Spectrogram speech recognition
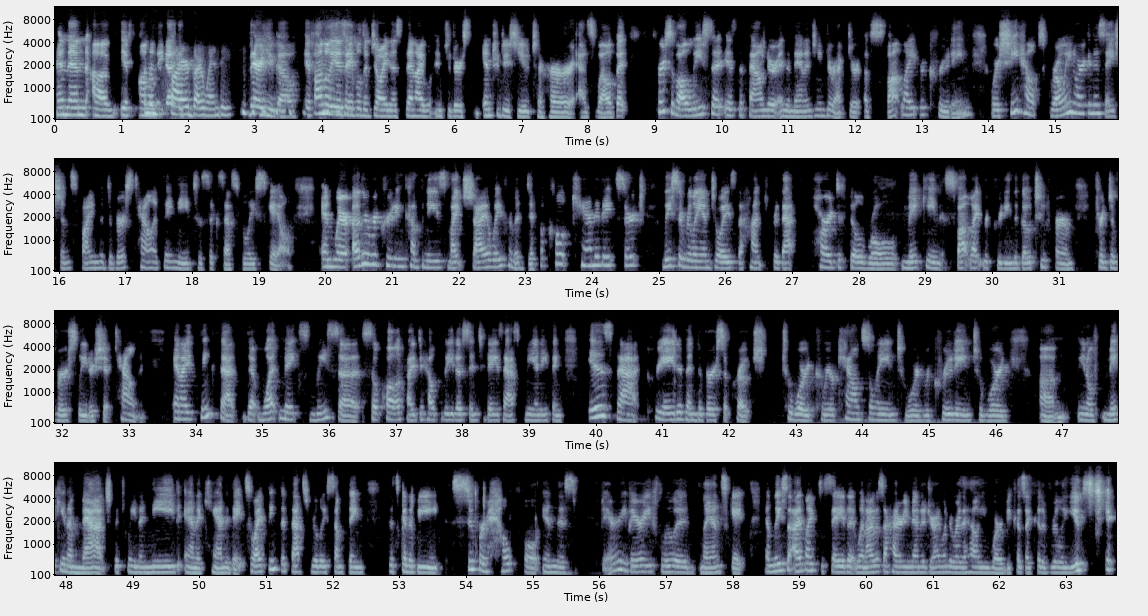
And then um, if I'm inspired by Wendy. there you go. If Annalie is able to join us, then I will introduce introduce you to her as well. But First of all, Lisa is the founder and the managing director of Spotlight Recruiting, where she helps growing organizations find the diverse talent they need to successfully scale. And where other recruiting companies might shy away from a difficult candidate search, Lisa really enjoys the hunt for that hard to fill role, making Spotlight Recruiting the go-to firm for diverse leadership talent. And I think that that what makes Lisa so qualified to help lead us in today's Ask Me Anything is that creative and diverse approach toward career counseling, toward recruiting, toward um, you know, making a match between a need and a candidate. So I think that that's really something that's going to be super helpful in this very, very fluid landscape. And Lisa, I'd like to say that when I was a hiring manager, I wonder where the hell you were because I could have really used you.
